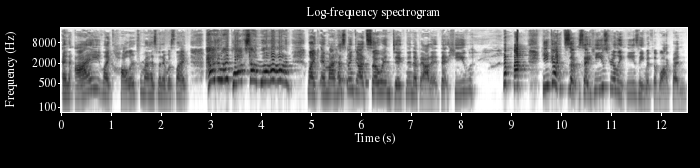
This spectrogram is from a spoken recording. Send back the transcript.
And i like hollered for my husband and was like how do i block someone? Like and my husband got so indignant about it that he he got so so he's really easy with the block button.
